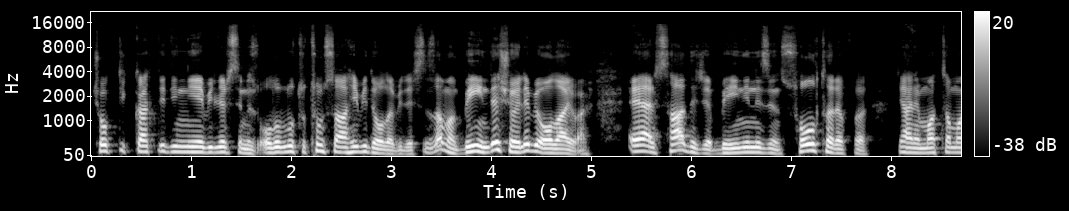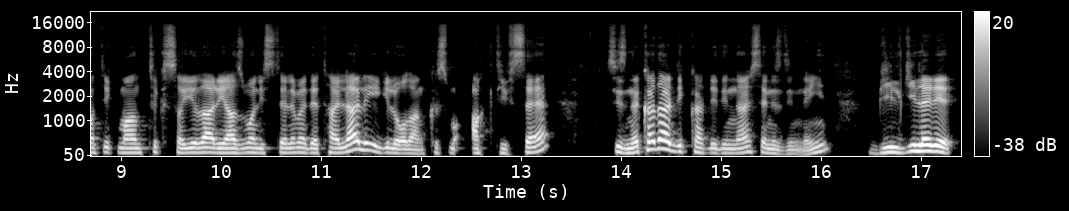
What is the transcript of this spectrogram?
çok dikkatli dinleyebilirsiniz. Olumlu tutum sahibi de olabilirsiniz ama beyinde şöyle bir olay var. Eğer sadece beyninizin sol tarafı yani matematik, mantık, sayılar, yazma, listeleme, detaylarla ilgili olan kısmı aktifse siz ne kadar dikkatli dinlerseniz dinleyin bilgileri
